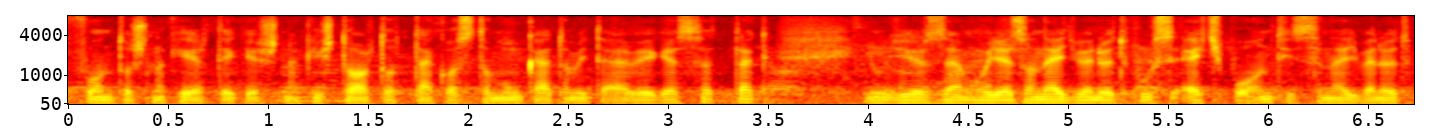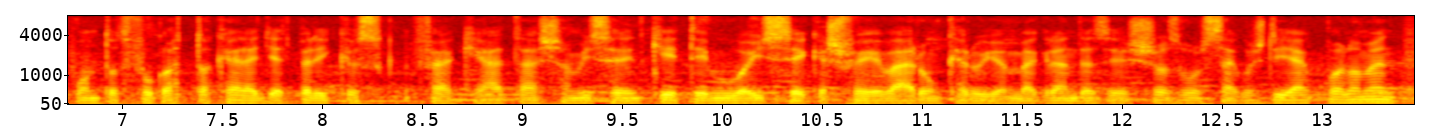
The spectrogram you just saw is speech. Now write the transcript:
fontosnak, értékesnek is tartották azt a munkát, amit elvégezhettek. Én úgy érzem, hogy ez a 45 plusz 1 pont, hiszen 45 pontot fogadtak el, egyet pedig közfelkiáltás, ami szerint két év múlva is Székesfehérváron kerüljön megrendezésre az országos diákparlament.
